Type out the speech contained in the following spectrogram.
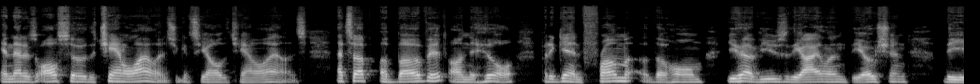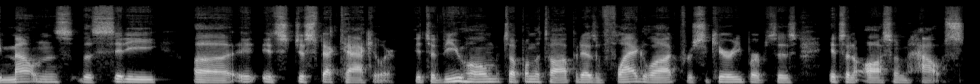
And that is also the Channel Islands. You can see all the Channel Islands. That's up above it on the hill. But again, from the home, you have views of the island, the ocean, the mountains, the city. Uh, it, it's just spectacular. It's a view home. It's up on the top. It has a flag lot for security purposes. It's an awesome house.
